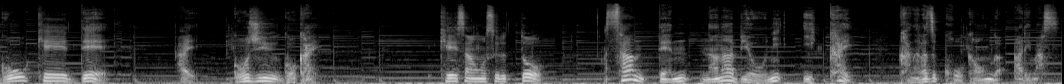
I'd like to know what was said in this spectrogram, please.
合計で、はい、55回。計算をすると3.7秒に1回必ず効果音があります。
